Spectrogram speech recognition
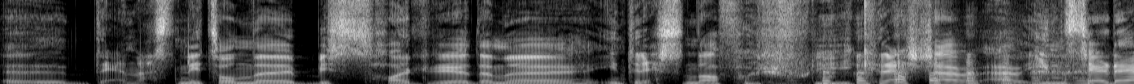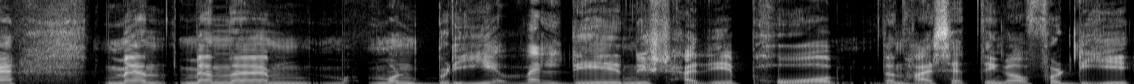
eh, det er nesten litt sånn uh, bisarr, denne interessen da for flykrasj. Jeg, jeg innser det. Men, men eh, man blir veldig nysgjerrig på denne settinga, fordi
